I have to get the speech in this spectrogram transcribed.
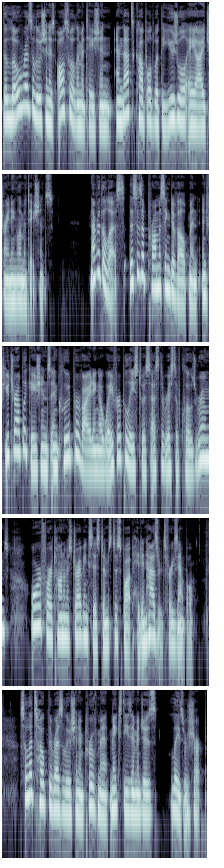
The low resolution is also a limitation, and that's coupled with the usual AI training limitations. Nevertheless, this is a promising development, and future applications include providing a way for police to assess the risk of closed rooms or for autonomous driving systems to spot hidden hazards, for example. So let's hope the resolution improvement makes these images laser sharp.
